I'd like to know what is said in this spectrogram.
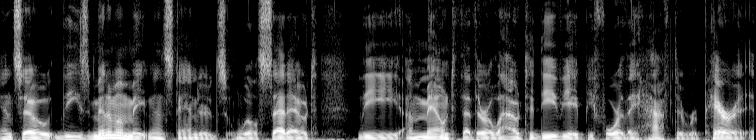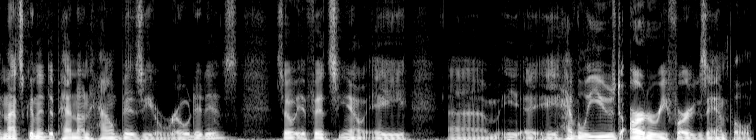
And so these minimum maintenance standards will set out the amount that they're allowed to deviate before they have to repair it. And that's going to depend on how busy a road it is. So if it's, you know, a um, a, a, heavily used artery, for example,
